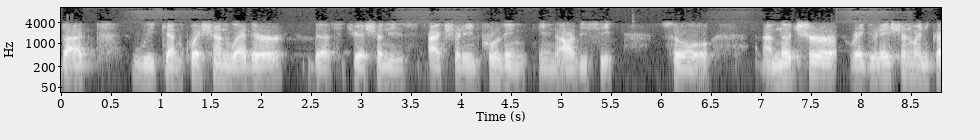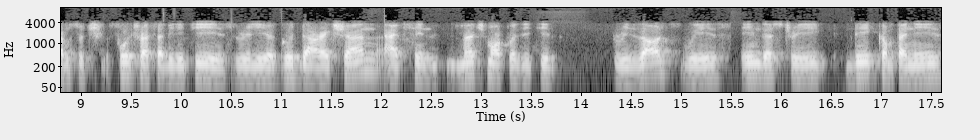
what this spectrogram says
but we can question whether the situation is actually improving in RDC. So I'm not sure regulation when it comes to tr- full traceability is really a good direction. I've seen much more positive results with industry, big companies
